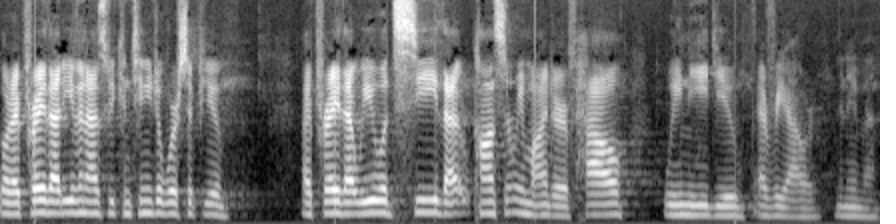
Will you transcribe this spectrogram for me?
Lord, I pray that even as we continue to worship you, I pray that we would see that constant reminder of how we need you every hour. And amen.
